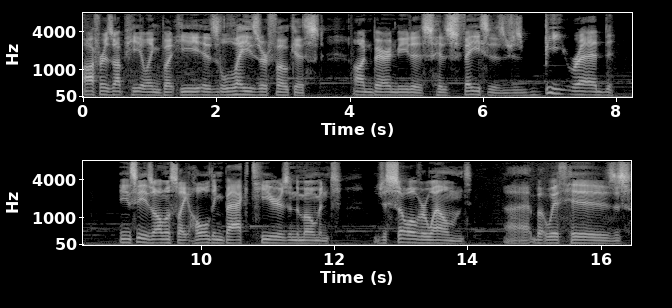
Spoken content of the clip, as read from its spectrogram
offers up healing, but he is laser focused on Baron Metus. His face is just beet red. You can see he's almost like holding back tears in the moment. He's just so overwhelmed. Uh, but with his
